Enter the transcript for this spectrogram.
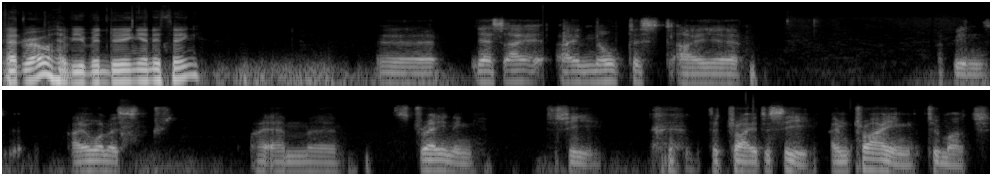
Pedro, have you been doing anything? Uh, yes, I I've noticed I uh, I've been I always I am uh, straining to see to try to see. I'm trying too much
